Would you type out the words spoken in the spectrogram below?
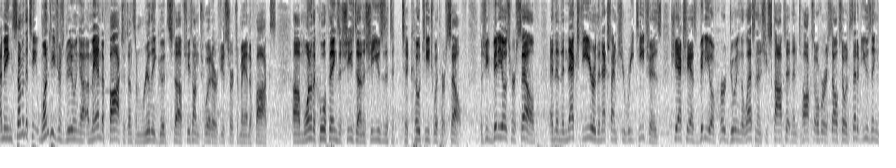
I mean, some of the te- one teacher's doing uh, Amanda Fox has done some really good stuff. She's on Twitter. If you search Amanda Fox, um, one of the cool things that she's done is she uses it to, to co-teach with herself. So she videos herself, and then the next year, the next time she reteaches, she actually has video of her doing the lesson, and she stops it and then talks over herself. So instead of using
